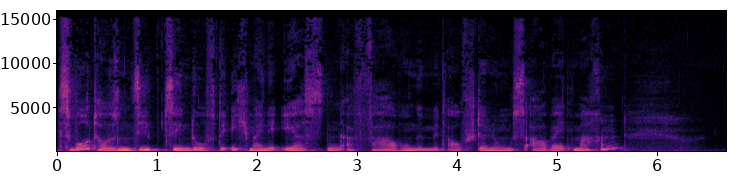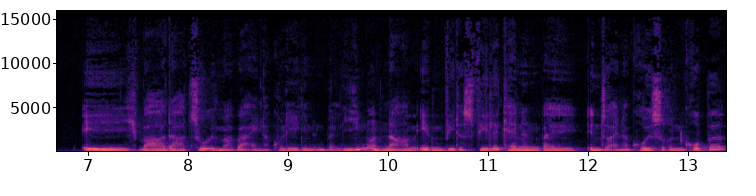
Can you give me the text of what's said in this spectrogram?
2017 durfte ich meine ersten Erfahrungen mit Aufstellungsarbeit machen. Ich war dazu immer bei einer Kollegin in Berlin und nahm eben, wie das viele kennen, bei in so einer größeren Gruppe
